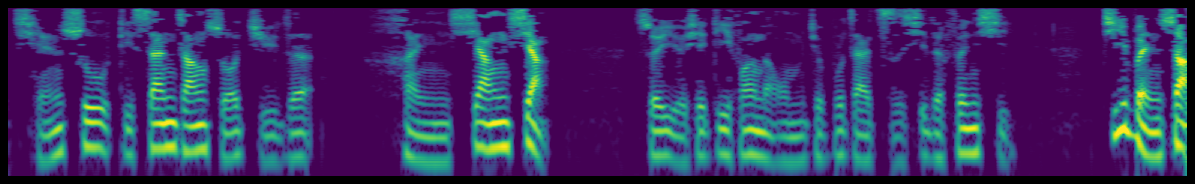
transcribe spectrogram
前书第三章所举的很相像，所以有些地方呢，我们就不再仔细的分析。基本上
